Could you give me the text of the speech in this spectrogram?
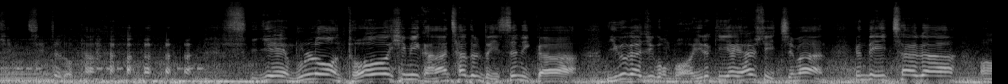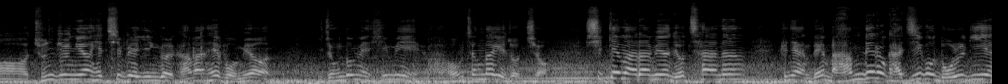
힘 진짜 좋다. 이게 물론 더 힘이 강한 차들도 있으니까 이거 가지고 뭐 이렇게 이야기할 수 있지만 근데 이 차가 어, 준중형 해치백인 걸 감안해 보면 이 정도면 힘이 아, 엄청나게 좋죠. 쉽게 말하면 이 차는 그냥 내 마음대로 가지고 놀기에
